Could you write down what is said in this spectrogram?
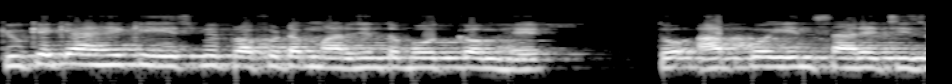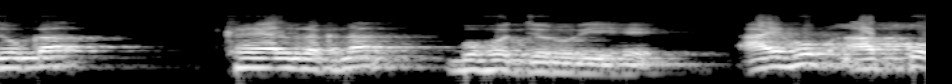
क्योंकि क्या है कि इसमें प्रॉफिट ऑफ़ मार्जिन तो बहुत कम है तो आपको इन सारे चीज़ों का ख्याल रखना बहुत ज़रूरी है। आई होप आपको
